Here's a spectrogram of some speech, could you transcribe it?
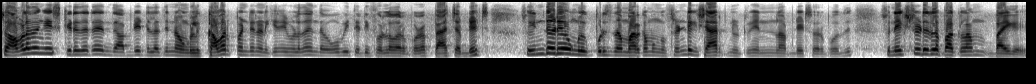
ஸோ அவ்வளோதான் கைஸ் கிட்டத்தட்ட இந்த அப்டேட் எல்லாத்தையும் நான் உங்களுக்கு கவர் பண்ணிட்டு நினைக்கிறேன். இவ்வளோ தான் இந்த ஓபி தேர்ட்டி ஃபோரில் வரப்போகிற பேட்ச் அப்டேட்ஸ் ஸோ இந்த வீடியோ உங்களுக்கு பிடிச்சதா மறக்காமல் உங்கள் ஃப்ரெண்டுக்கு ஷேர் பண்ணி விட்ருங்க என்னென்ன அப்டேட்ஸ் வரப்போகுது. ஸோ நெக்ஸ்ட் வீடியோவில் பார்க்கலாம். பை கைஸ்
